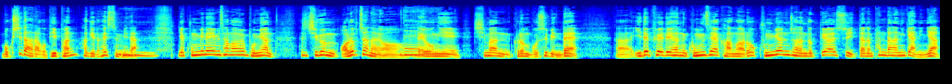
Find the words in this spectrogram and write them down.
몫이다라고 비판하기도 했습니다. 음. 이게 국민의힘 상황을 보면 사실 지금 어렵잖아요. 네. 내용이 심한 그런 모습인데 아, 이 대표에 대한 공세 강화로 국면 전환도 꾀할 수 있다는 판단하는 게 아니냐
